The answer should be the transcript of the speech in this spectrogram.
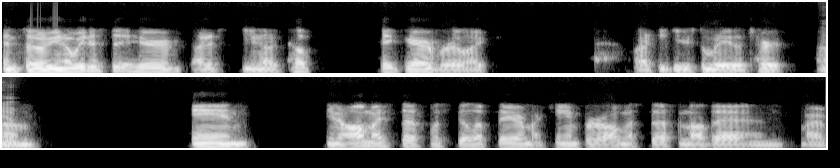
And so you know, we just sit here. I just you know help take care of her like like you do somebody that's hurt. Yep. Um, and you know, all my stuff was still up there, my camper, all my stuff and all that. And my,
